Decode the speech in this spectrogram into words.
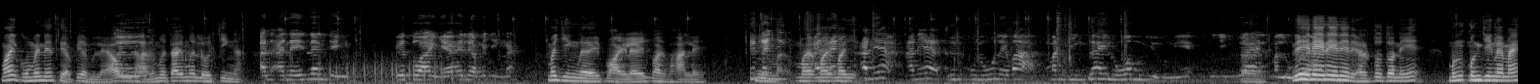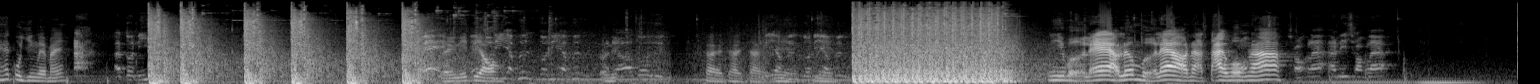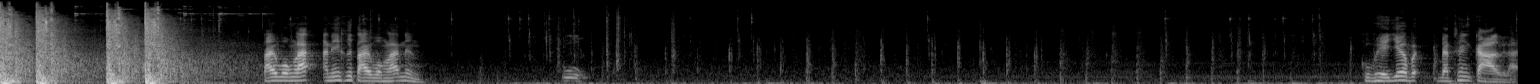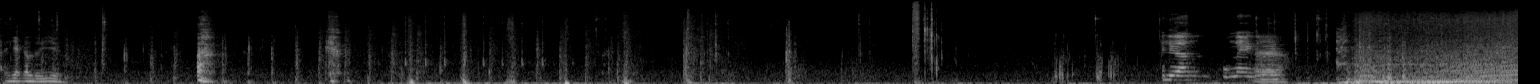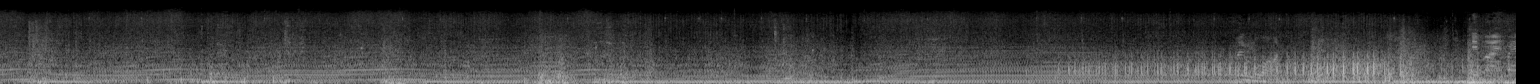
ไม่กูไม่เน้นเสียเปรียบอยู่แล้วมึงถามไอ้มือถ้าไอ้มือรู้จริงอะอันอันนี้เรื่องจริงคือตัวอย่างเงี้ยไอเรือไม่จริงนะไม่ยิงเลยปล่อยเลยปล่อยผ่านเลยคือจะยิงนี่ไม่ไม่ไม่อันเนี้ยอันเนี้ยคือกูรู้เลยว่า มันยิงเพื่อให้รู้ว่ามึงอยู่ตรงนี้มึงยิงเพื่อให้มันรู้นี่นี่ว่านี่นี่เดี๋ยวตัวตัวนี้มึงมึงยิงเลยไหมให้กูยิงเลยไหมอะอะตัวนี้ เลยนิดเดียว ตัวนี้อย่าพึ่งตัวนี้อย่าพึ่งใช่ใช่ใช่นี่ตัวนี้อย่าพึ่งนี่เบอร์แล้ว เริ่มเบอร์แล้วนะตายวงนะ ช็อกแล้วอันนี้ช็อกแล้วตายวงละ อันนี้คือตายวงละหนึ่งถูกกูเพลเยอร์แบทเทิลกาอยู่ละเฮียกันรู้อยู่ เรืองวงแรงเอก็เลยอไม่งัว เกมไม้ไหม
